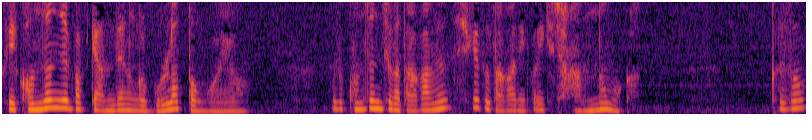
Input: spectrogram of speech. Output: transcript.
그게 건전지밖에 안 되는 걸 몰랐던 거예요. 그래서 건전지가 나가면 시계도 나가니까 이게 잘 안 넘어가. 그래서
